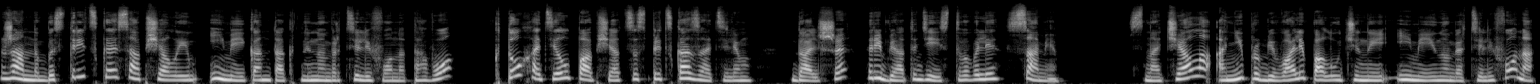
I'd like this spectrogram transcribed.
Жанна Быстрицкая сообщала им имя и контактный номер телефона того, кто хотел пообщаться с предсказателем. Дальше ребята действовали сами. Сначала они пробивали полученные имя и номер телефона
